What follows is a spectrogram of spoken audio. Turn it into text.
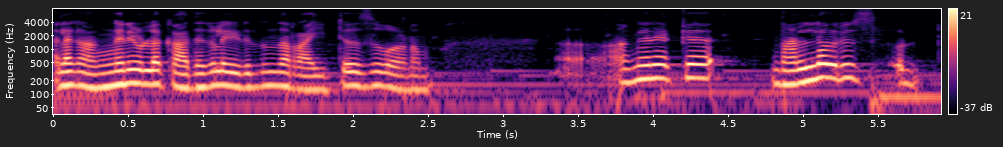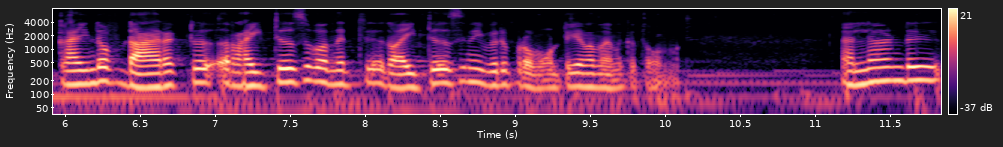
അല്ലെങ്കിൽ അങ്ങനെയുള്ള കഥകൾ എഴുതുന്ന റൈറ്റേഴ്സ് വേണം. അങ്ങനെയൊക്കെ നല്ലൊരു കൈൻഡ് ഓഫ് ഡയറക്ടർ റൈറ്റേഴ്സ് വന്നിട്ട് റൈറ്റേഴ്സിനെ ഇവർ പ്രൊമോട്ട് ചെയ്യണമെന്ന് എനിക്ക് തോന്നുന്നു അല്ലാണ്ട്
